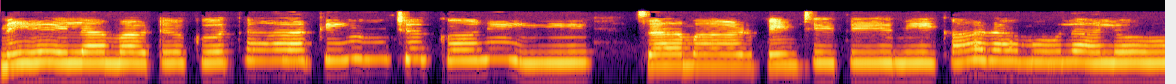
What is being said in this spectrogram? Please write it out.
నేల మటుకు తగ్గించుకొని సమర్పించితి మీ కరములలో.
